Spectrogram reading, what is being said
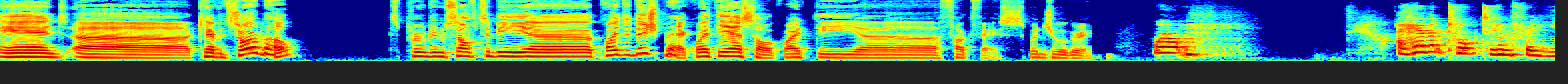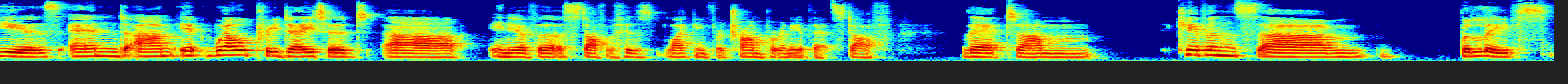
And uh, Kevin Sorbo has proved himself to be uh, quite the douchebag, quite the asshole, quite the uh, fuckface. Wouldn't you agree? Well, I haven't talked to him for years, and um, it well predated uh, any of the stuff of his liking for Trump or any of that stuff. That um, Kevin's um, beliefs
